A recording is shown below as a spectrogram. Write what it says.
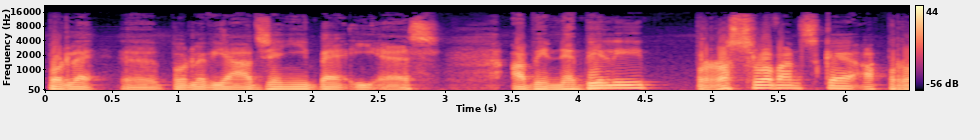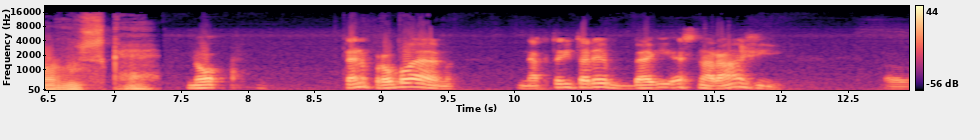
podle, podle vyjádření BIS, aby nebyly proslovanské a proruské. No, ten problém, na který tady BIS naráží, eh,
